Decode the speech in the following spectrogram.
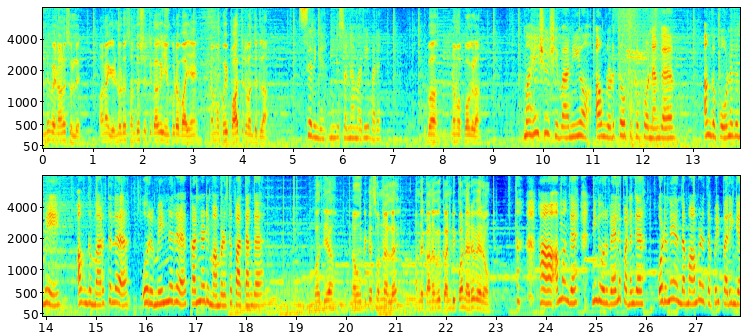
என்ன வேணாலும் சொல்லு. ஆனா என்னோட சந்தோஷத்துக்காக என் கூட வாயேன். நம்ம போய் பார்த்துட்டு வந்துடலாம். சரிங்க நீங்க சொன்ன மாதிரியே வரேன். வா நம்ம போகலாம். மகேஷும் சிவானியும் அவங்களோட தோப்புக்கு போனாங்க. அங்க போனதுமே அவங்க மரத்துல ஒரு மின்னுற கண்ணாடி மாம்பழத்தை பார்த்தாங்க. பாத்தியா நான் உன்கிட்ட சொன்னேன்ல அந்த கனவு கண்டிப்பா நிறைவேறும். ஆமாங்க. நீங்க ஒரு வேலை பண்ணுங்க. உடனே அந்த மாம்பழத்தை போய் பறிங்க.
